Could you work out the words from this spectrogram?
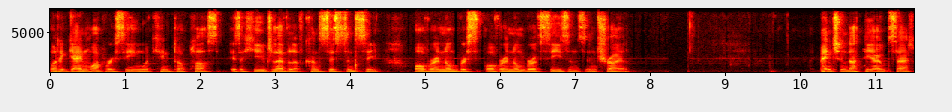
But again, what we're seeing with Kinto Plus is a huge level of consistency over a number over a number of seasons in trial. I mentioned at the outset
